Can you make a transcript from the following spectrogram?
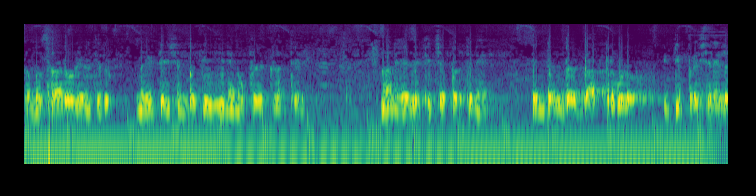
ನಮ್ಮ ಸಾರ್ ಅವ್ರು ಹೇಳ್ತಿದ್ರು ಮೆಡಿಟೇಷನ್ ಬಗ್ಗೆ ಏನೇನು ಉಪಯೋಗಗಳಂತೇಳಿ. ನಾನು ಹೇಳಲಿಕ್ಕೆ ಇಚ್ಛೆ ಪಡ್ತೀನಿ ಎಂತೆಂತ ಡಾಕ್ಟರ್ಗಳು ಈ ಡಿಪ್ರೆಷನ್ ಇಂದ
